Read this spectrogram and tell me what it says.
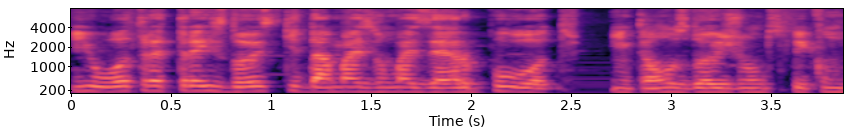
e o outro é 3-2 que dá mais 1 mais 0 pro outro. Então os dois juntos ficam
